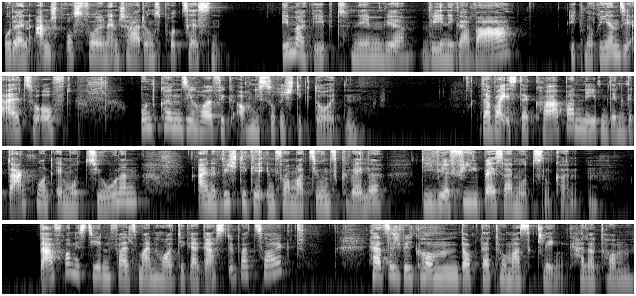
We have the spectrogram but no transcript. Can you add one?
oder in anspruchsvollen Entscheidungsprozessen immer gibt, nehmen wir weniger wahr, ignorieren sie allzu oft und können sie häufig auch nicht so richtig deuten. Dabei ist der Körper neben den Gedanken und Emotionen eine wichtige Informationsquelle, die wir viel besser nutzen könnten. Davon ist jedenfalls mein heutiger Gast überzeugt. Herzlich willkommen, Dr. Thomas Klink. Hallo Tom.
